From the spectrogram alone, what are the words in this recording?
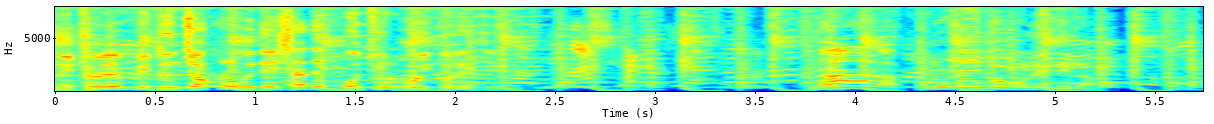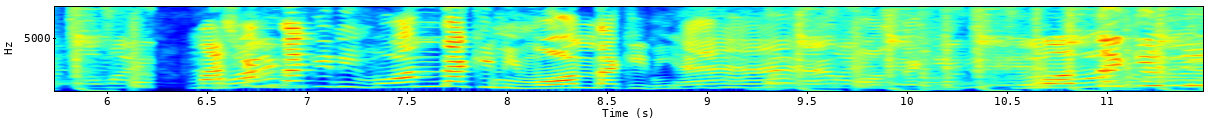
মিঠুন মিঠুন চক্রবর্তীর সাথে প্রচুর বই করেছে। না না পুরোটাই তো বলে দিলাম। মন্দাকিনি মন্দাকিনি মন্দাকিনি হ্যাঁ হ্যাঁ হ্যাঁ মন্দাকিনি মন্দাকিনি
